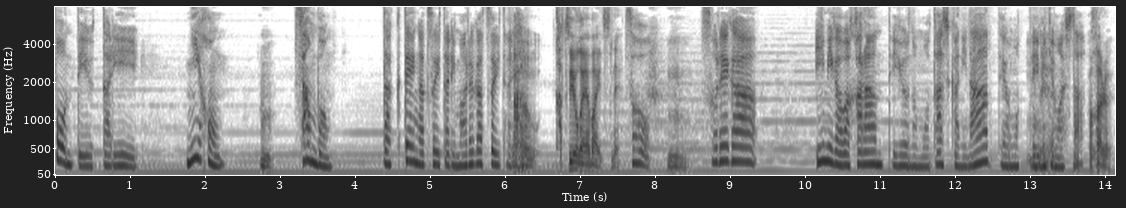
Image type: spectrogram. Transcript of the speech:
本って言ったり2本うん。3本濁点がついたり丸がついたり活用がやばいですね。そううん。それが意味がわからんっていうのも確かになって思って見てました、わかる。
